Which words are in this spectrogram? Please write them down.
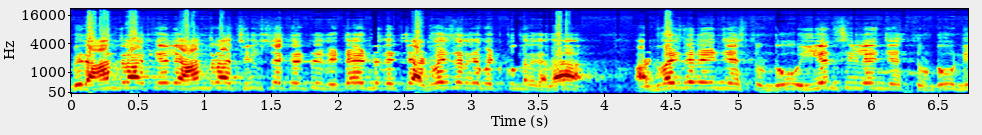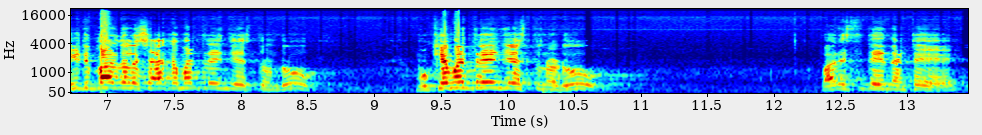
మీరు ఆంధ్రాకి వెళ్ళి ఆంధ్ర చీఫ్ సెక్రటరీ రిటైర్డ్ తెచ్చి అడ్వైజర్గా పెట్టుకున్నారు కదా. అడ్వైజర్ ఏం చేస్తుండు? ఈఎన్సీలు ఏం చేస్తుండు? నీటిపారుదల శాఖ మంత్రి ఏం చేస్తుండు? ముఖ్యమంత్రి ఏం చేస్తున్నాడు? పరిస్థితి ఏంటంటే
